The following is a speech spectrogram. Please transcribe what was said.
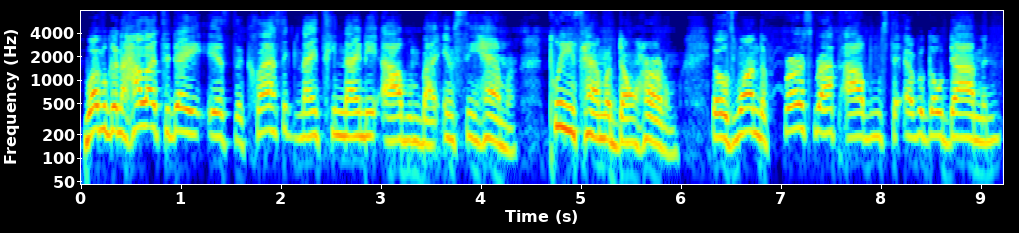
What we're going to highlight today is the classic 1990 album by MC Hammer, Please Hammer, Don't Hurt 'Em. It was one of the first rap albums to ever go diamond,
